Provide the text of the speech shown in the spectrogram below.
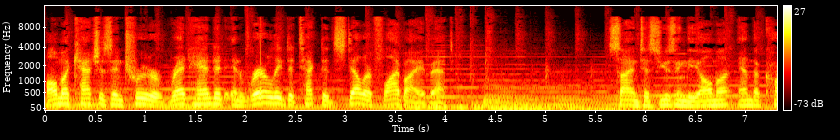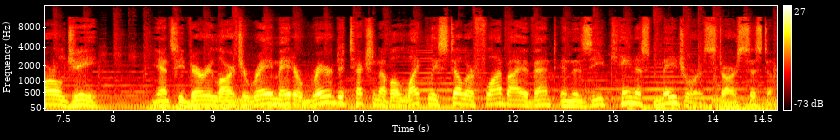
ALMA catches intruder red-handed in rarely detected stellar flyby event. Scientists using the ALMA and the Karl G. Jansky Very Large Array made a rare detection of a likely stellar flyby event in the Z Canis Majoris star system.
